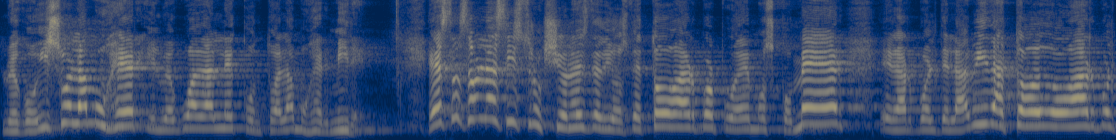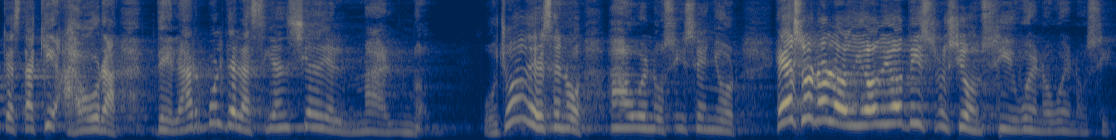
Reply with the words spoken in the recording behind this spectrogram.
luego hizo a la mujer y luego Adán le contó a la mujer, mire, estas son las instrucciones de Dios. De todo árbol podemos comer, el árbol de la vida, todo árbol que está aquí. Ahora, del árbol de la ciencia del mal, no. O yo de ese no. Ah, bueno, sí, Señor. Eso no lo dio Dios de instrucción. Sí, bueno, bueno, sí.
